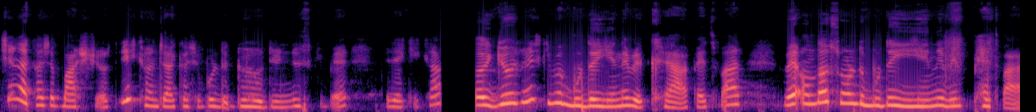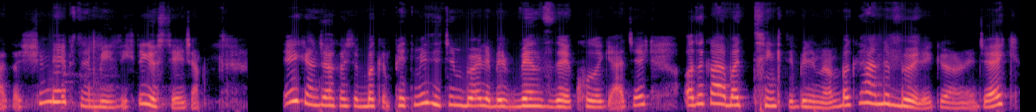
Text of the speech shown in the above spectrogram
Şimdi arkadaşlar başlıyoruz. İlk önce arkadaşlar burada gördüğünüz gibi bir dakika. E, gördüğünüz gibi burada yeni bir kıyafet var. Ve ondan sonra da burada yeni bir pet var arkadaşlar. Şimdi hepsini birlikte göstereceğim. İlk önce arkadaşlar bakın petimiz için böyle bir Wednesday kolu gelecek. Adı galiba Tink'ti bilmiyorum. Bakın hem de böyle görünecek.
